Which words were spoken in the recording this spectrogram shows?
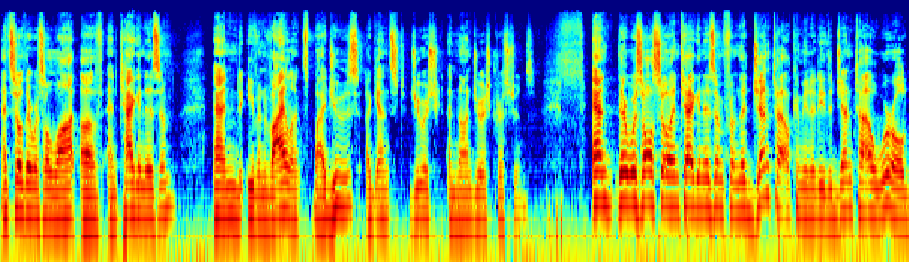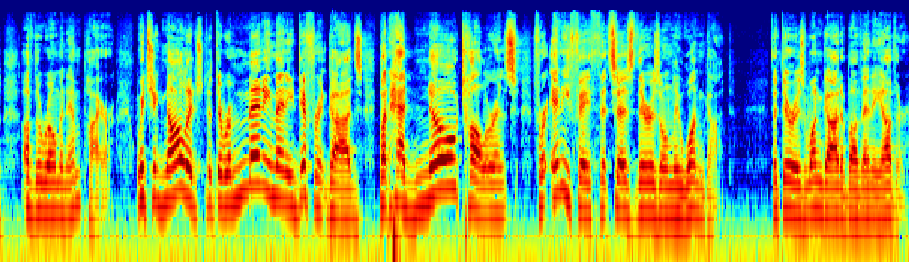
And so there was a lot of antagonism and even violence by Jews against Jewish and non Jewish Christians. And there was also antagonism from the Gentile community, the Gentile world of the Roman Empire, which acknowledged that there were many, many different gods, but had no tolerance for any faith that says there is only one God, that there is one God above any other,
